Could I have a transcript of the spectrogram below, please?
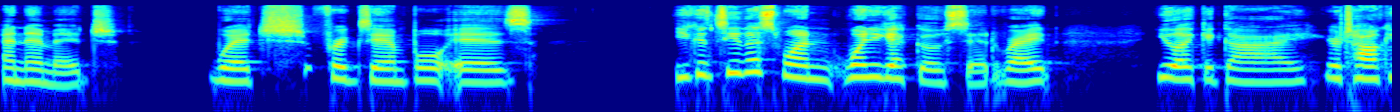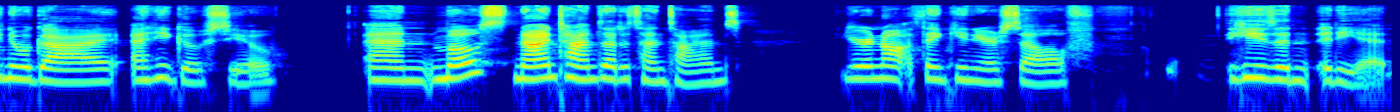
and image, which, for example, is you can see this one when you get ghosted, right? You like a guy, you're talking to a guy, and he ghosts you. And most nine times out of 10 times, you're not thinking to yourself, he's an idiot.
